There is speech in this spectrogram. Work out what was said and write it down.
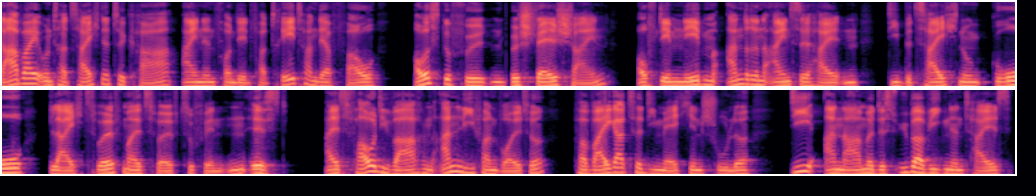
Dabei unterzeichnete K einen von den Vertretern der V ausgefüllten Bestellschein, auf dem neben anderen Einzelheiten die Bezeichnung Gros gleich 12 mal 12 zu finden ist. Als V die Waren anliefern wollte, verweigerte die Mädchenschule die Annahme des überwiegenden Teils,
